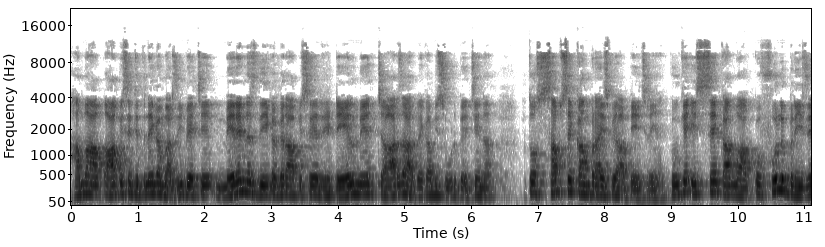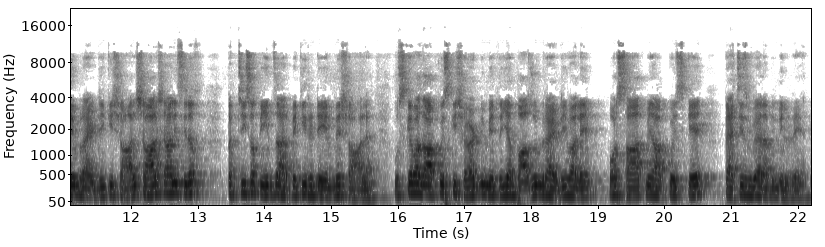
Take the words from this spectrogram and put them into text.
हम आप आप इसे जितने का मर्ज़ी बेचें। मेरे नज़दीक अगर आप इसे रिटेल में चार हज़ार रुपए का भी सूट बेचें ना तो सबसे कम प्राइस पे आप बेच रहे हैं। क्योंकि इससे कम आपको फुल ब्रीज एम्ब्रॉयडरी की शाल शाल शाल ही सिर्फ़ पच्चीस सौ तीन हज़ार रुपए की रिटेल में शाल है। उसके बाद आपको इसकी शर्ट भी मिल रही है, बाजू एम्ब्रॉयडरी वाले, और साथ में आपको इसके पैचेस वगैरह भी मिल रहे हैं।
